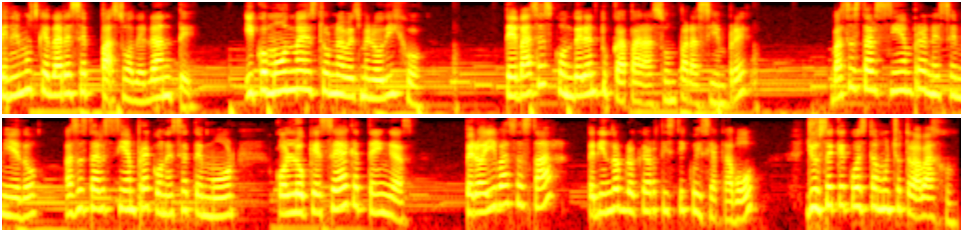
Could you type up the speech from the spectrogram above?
Tenemos que dar ese paso adelante. Y como un maestro una vez me lo dijo, ¿te vas a esconder en tu caparazón para siempre? ¿Vas a estar siempre en ese miedo? ¿Vas a estar siempre con ese temor? Con lo que sea que tengas. Pero ahí vas a estar teniendo el bloqueo artístico y se acabó. Yo sé que cuesta mucho trabajo.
